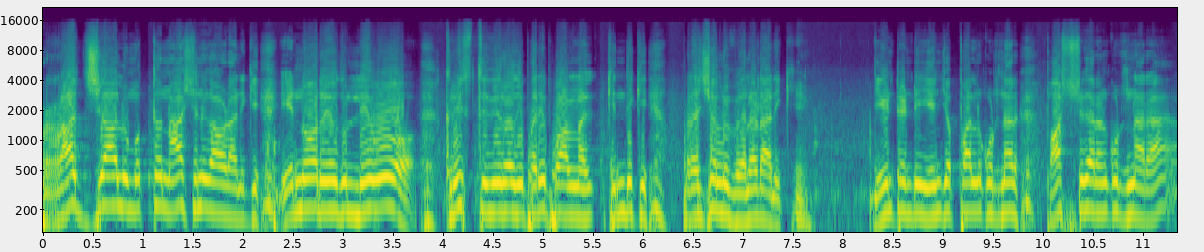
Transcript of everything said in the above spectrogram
రాజ్యాలు మొత్తం నాశనం కావడానికి ఎన్నో రోజులు లేవో. క్రీస్తు విరోధి పరిపాలన కిందికి ప్రజలు వెళ్ళడానికి. ఏంటండి? ఏం చెప్పాలనుకుంటున్నారు? పాస్టర్ గారు అనుకుంటున్నారా?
